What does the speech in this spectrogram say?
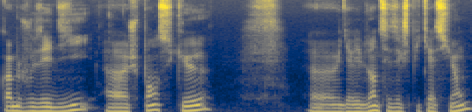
comme je vous ai dit, euh, je pense que il y avait besoin de ces explications.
